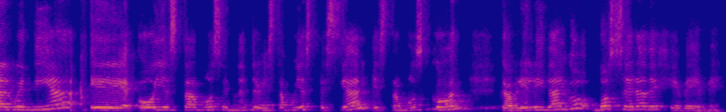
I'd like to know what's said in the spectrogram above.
tal? Buen día. Eh, hoy estamos en una entrevista muy especial. Estamos con Gabriela Hidalgo, vocera de GBM.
